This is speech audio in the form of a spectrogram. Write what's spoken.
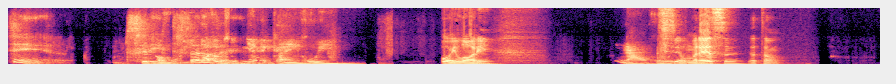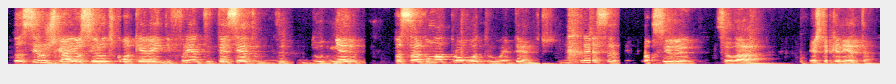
Sim, seria oh, interessante. Dávamos dinheiro a quem, Rui? Ou Ilori? Não, Rui. Se ele merece, então. Ser os Gai ou ser outro qualquer é indiferente. Tem sede de, do dinheiro passar de um lado para o outro, entendes? Não interessa. Pode ser, sei lá, esta caneta.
